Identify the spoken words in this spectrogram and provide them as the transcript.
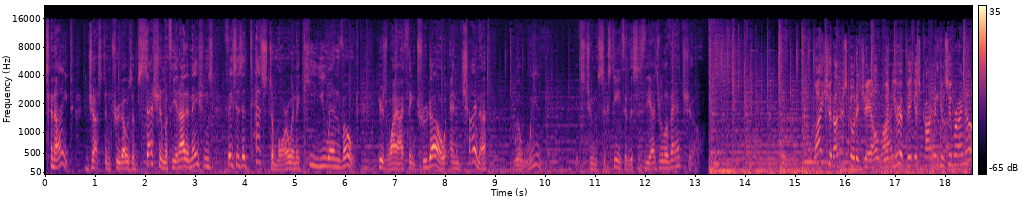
Tonight, Justin Trudeau's obsession with the United Nations faces a test tomorrow in a key UN vote. Here's why I think Trudeau and China will win. It's June 16th, and this is the Ezra Levant Show. Why should others go to jail when you're the biggest carbon consumer I know?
